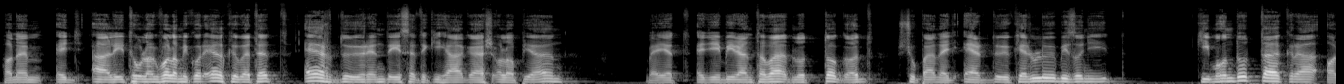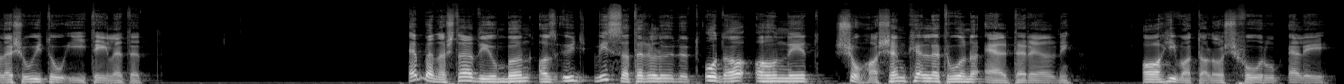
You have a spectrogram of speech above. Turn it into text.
hanem egy állítólag valamikor elkövetett erdőrendészeti kihágás alapján, melyet egyéb iránt a vádlott tagad, s csupán egy erdőkerülő bizonyít, kimondották rá a lesújtó ítéletet. Ebben a stádiumban az ügy visszaterelődött oda, ahonnét soha sem kellett volna elterelni, a hivatalos fórum elé.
